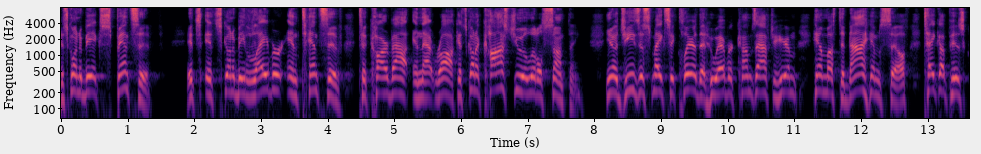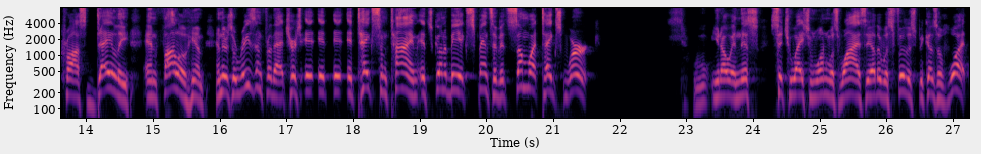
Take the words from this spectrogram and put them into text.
It's going to be expensive. It's, it's going to be labor intensive to carve out in that rock. It's going to cost you a little something. You know, Jesus makes it clear that whoever comes after him, him must deny himself, take up his cross daily and follow him. And there's a reason for that, church. It, it, it, it takes some time. It's going to be expensive. It somewhat takes work. You know, in this situation, one was wise, the other was foolish because of what?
